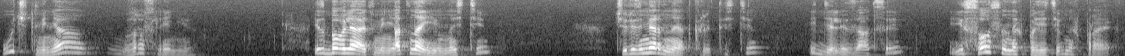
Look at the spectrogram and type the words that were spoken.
учат меня взрослению, избавляют меня от наивности, чрезмерной открытости, идеализации и собственных позитивных проектов.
